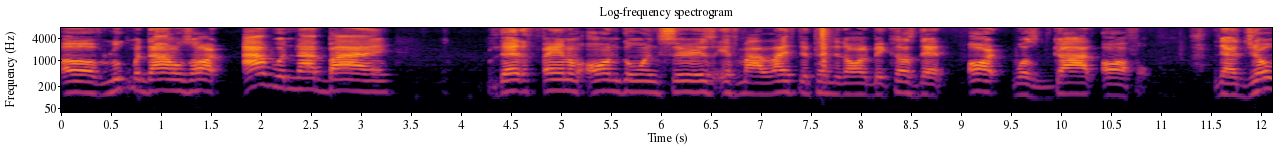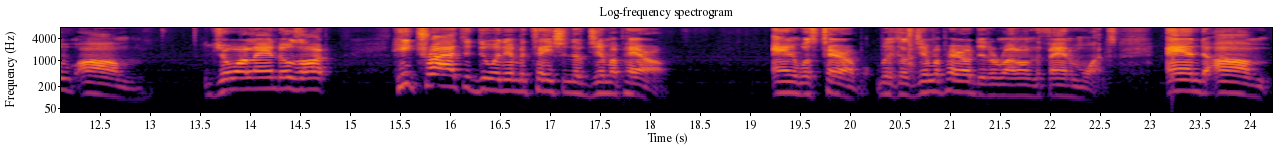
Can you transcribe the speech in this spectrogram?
of Luke McDonnell's art. I would not buy that Phantom ongoing series if my life depended on it because that art was god awful. Now Joe um Joe Orlando's art, he tried to do an imitation of Jim Aparo and it was terrible because Jim Aparo did a run on the Phantom once. And um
